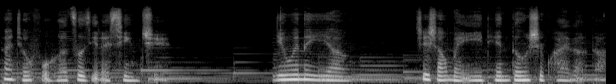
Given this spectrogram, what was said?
但求符合自己的兴趣，因为那样至少每一天都是快乐的，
